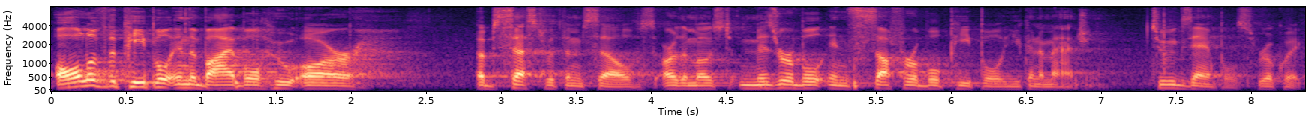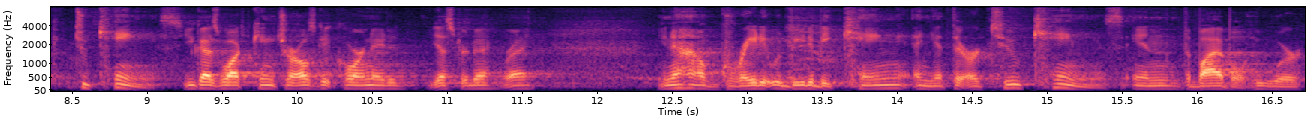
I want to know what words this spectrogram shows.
All of the people in the Bible who are obsessed with themselves are the most miserable, insufferable people you can imagine. Two examples, real quick. Two kings. You guys watched King Charles get coronated yesterday, right? You know how great it would be to be king, and yet there are two kings in the Bible who were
